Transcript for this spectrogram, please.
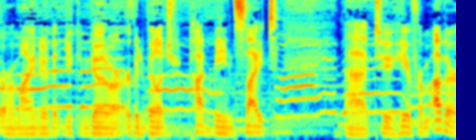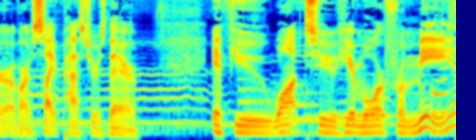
a reminder that you can go to our Urban Village Podbean site to hear from other of our site pastors there. If you want to hear more from me,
